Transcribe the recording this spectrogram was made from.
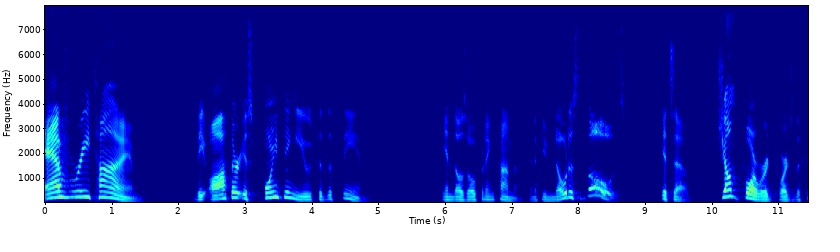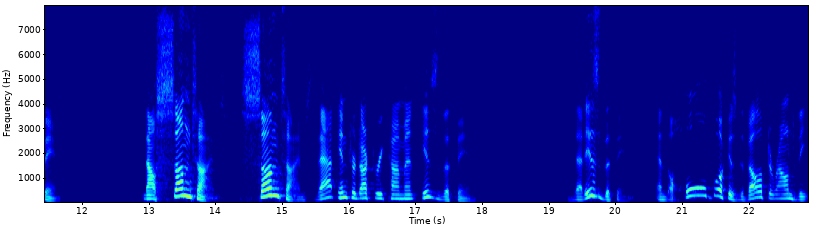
Every time the author is pointing you to the theme in those opening comments. And if you notice those, it's a jump forward towards the theme. Now, sometimes, sometimes that introductory comment is the theme. That is the theme. And the whole book is developed around the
